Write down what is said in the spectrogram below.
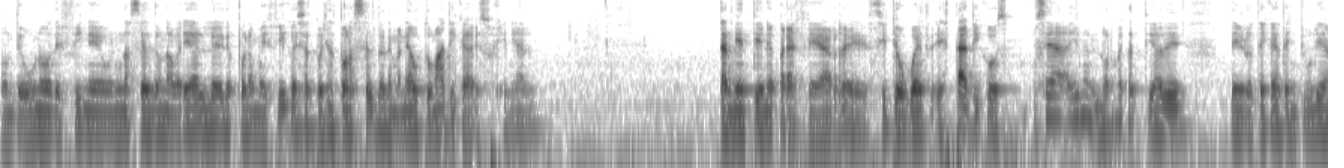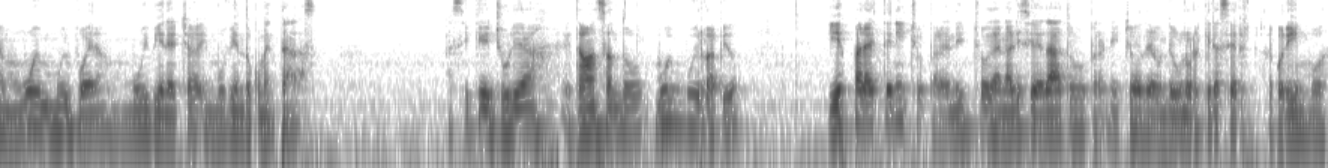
donde uno define en una celda una variable, después la modifica y se actualizan todas las celdas de manera automática. Eso es genial. También tiene para generar eh, sitios web estáticos. O sea, hay una enorme cantidad de, bibliotecas de Julia muy, muy buenas, muy bien hechas y muy bien documentadas. Así que Julia está avanzando muy, muy rápido. Y es para este nicho, para el nicho de análisis de datos, para el nicho de donde uno requiere hacer algoritmos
